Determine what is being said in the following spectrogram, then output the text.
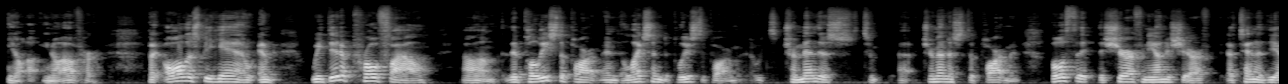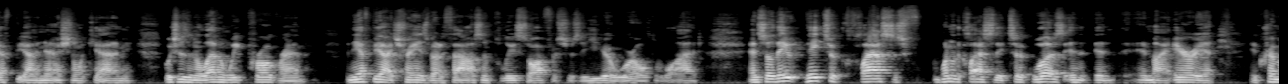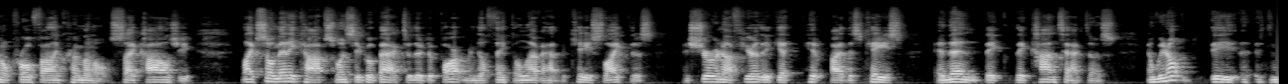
you know, uh, you know, of her. But all this began, and we did a profile um, the police department, the Lexington Police Department, it's tremendous, uh, tremendous department. Both the, the sheriff and the undersheriff attended the FBI National Academy, which is an 11 week program. And the FBI trains about a thousand police officers a year worldwide. And so they, they took classes. One of the classes they took was in, in, in my area in criminal profiling, criminal psychology. Like so many cops, once they go back to their department, they'll think they'll never have a case like this. And sure enough, here they get hit by this case, and then they they contact us. And we don't.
